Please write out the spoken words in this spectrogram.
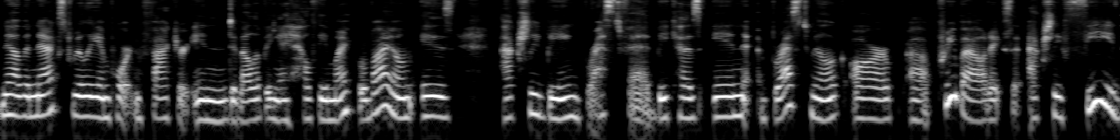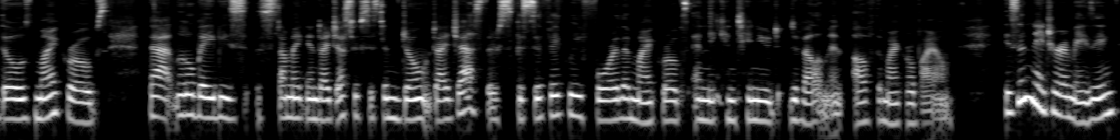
Now, the next really important factor in developing a healthy microbiome is actually being breastfed because in breast milk are uh, prebiotics that actually feed those microbes that little babies' stomach and digestive system don't digest. They're specifically for the microbes and the continued development of the microbiome. Isn't nature amazing?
